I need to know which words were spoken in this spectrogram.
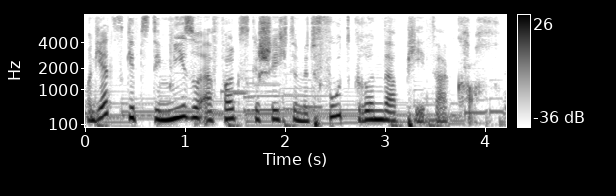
Und jetzt gibt's die Miso-Erfolgsgeschichte mit Foodgründer Peter Koch.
